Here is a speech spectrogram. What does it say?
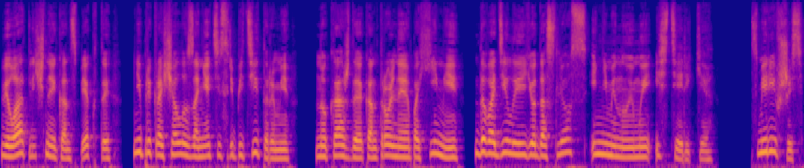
вела отличные конспекты, не прекращала занятий с репетиторами, но каждая контрольная по химии доводила ее до слез и неминуемой истерики. Смирившись,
